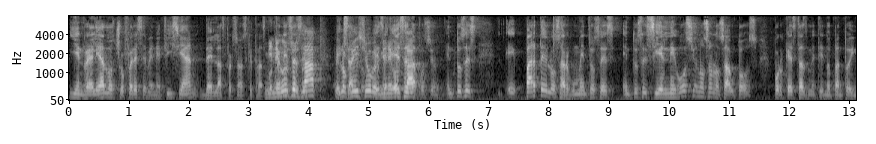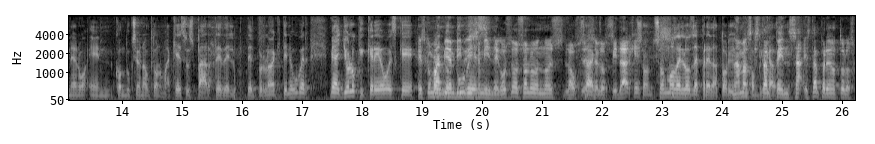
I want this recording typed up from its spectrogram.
y en realidad los choferes se benefician de las personas que transportan. Mi negocio es la es lo que dice Uber. esa es la posición. Entonces, eh, parte de los argumentos es, entonces, si el negocio no son los autos, ¿por qué estás metiendo tanto dinero en conducción autónoma? Que eso es parte del, problema que tiene Uber. Mira, yo lo que creo es que... Es como ves, dice, mi negocio no solo no es, el hospedaje. Son, son modelos depredatorios Nada más están, están perdiendo todos los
